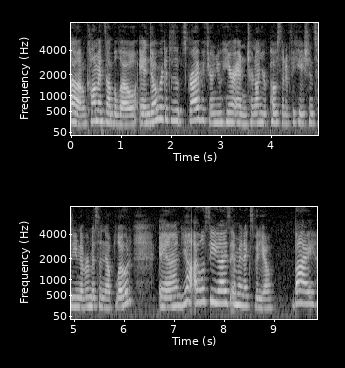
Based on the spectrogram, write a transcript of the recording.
um, comments down below and don't forget to subscribe if you're new here and turn on your post notifications so you never miss an upload and yeah, I will see you guys in my next video. Bye!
